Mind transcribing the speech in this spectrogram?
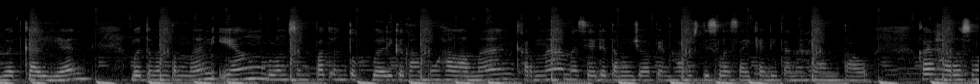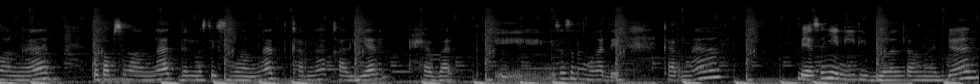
buat kalian, buat teman-teman yang belum sempat untuk balik ke kampung halaman karena masih ada tanggung jawab yang harus diselesaikan di tanah rantau. Kalian harus semangat, tetap semangat dan mesti semangat karena kalian hebat. Ih, Nisa seneng banget deh karena biasanya nih di bulan Ramadan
